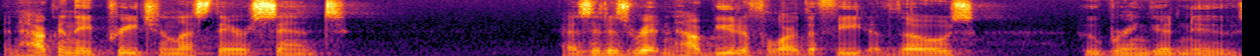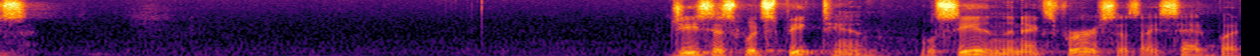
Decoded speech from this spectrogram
And how can they preach unless they are sent? As it is written, How beautiful are the feet of those who bring good news. Jesus would speak to him. We'll see it in the next verse, as I said, but,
